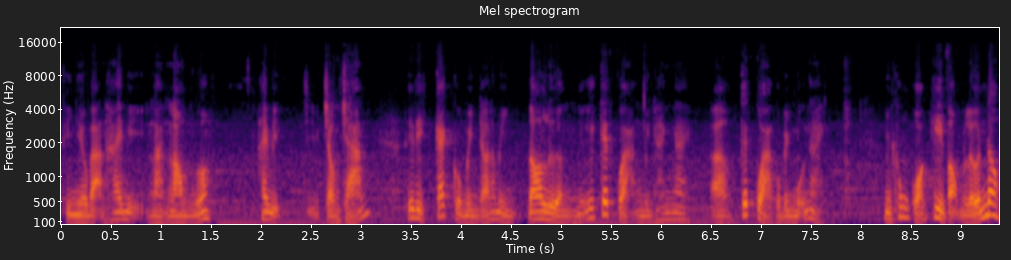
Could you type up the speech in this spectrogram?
thì nhiều bạn hay bị nản lòng đúng không? Hay bị chóng chán. Thế thì cách của mình đó là mình đo lường những cái kết quả của mình hàng ngày à, kết quả của mình mỗi ngày. Mình không có kỳ vọng lớn đâu.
